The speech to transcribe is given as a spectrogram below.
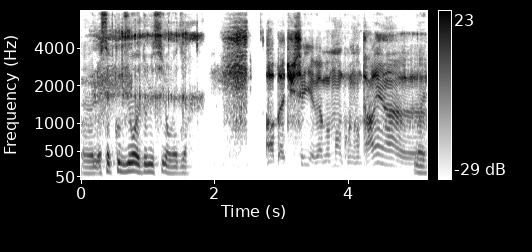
euh, cette Coupe du Monde à domicile, on va dire? Ah bah tu sais, il y avait un moment qu'on en parlait. Hein, euh, ouais.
